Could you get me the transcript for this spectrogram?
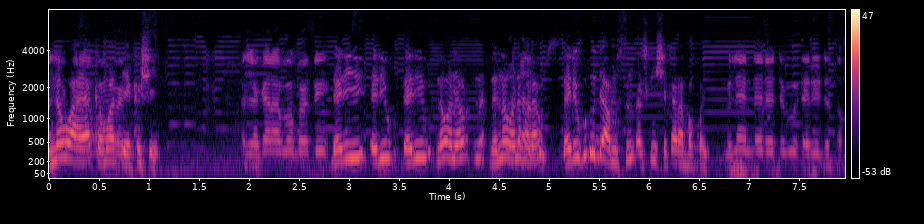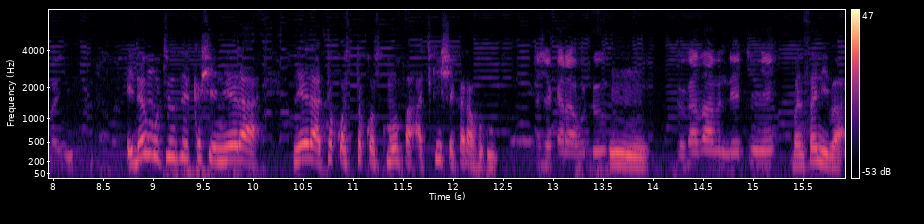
nawa ya kamata ya kashe? A shekara bakwai ɗin. Ɗari ɗari ɗari nawa nawa na faɗa? Ɗari huɗu da hamsin a cikin shekara bakwai. Miliyan ɗaya da dubu ɗari da saba'in. idan mutum zai kashe naira naira takwas takwas kuma fa a cikin shekara huɗu A shekara huɗu Mm, to ka sa abin da ya cinye? Ban sani ba.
